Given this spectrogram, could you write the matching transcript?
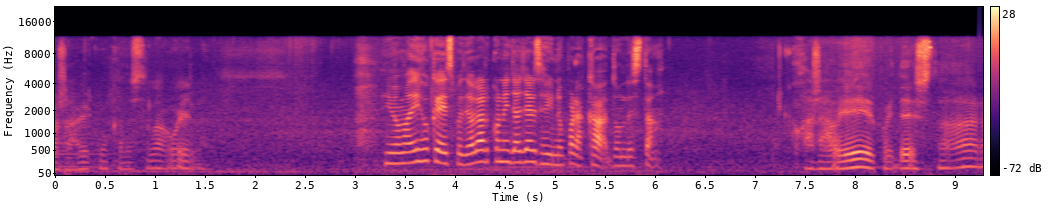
Vas a ver cómo que dónde está la abuela. Mi mamá dijo que después de hablar con ella ayer se vino para acá. ¿Dónde está? Vas a ver, puede estar.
